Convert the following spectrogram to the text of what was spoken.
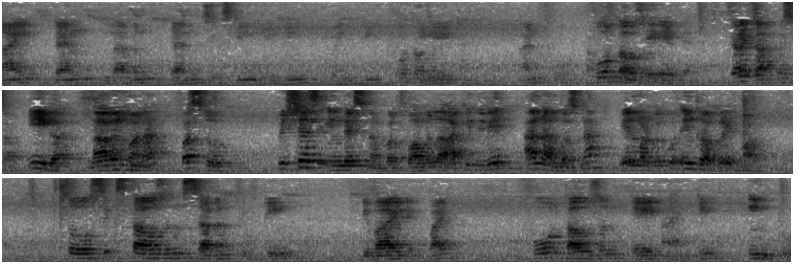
nine ten eleven ten sixteen eighteen twenty forty eight and four four thousand eight ಕರೆಕ್ಟಾ Yes, sir. ಈಗ ನಾವೇನ್ ಮಾಡೋಣ ಫಸ್ಟ್ Fisher's index number formula ಹಾಕಿದೀವಿ ಆ ನಂಬರ್ಸ್ನ ಏನ್ ಮಾಡಬೇಕು? ಇಂಟ್ರಾಪರೇಟ್ ಮಾಡಿ. So six thousand seven fifteen divided by four thousand eight ninety into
